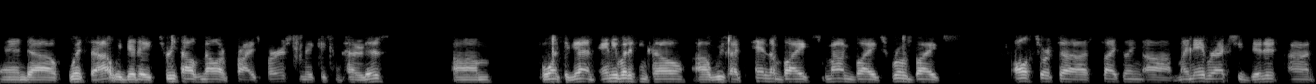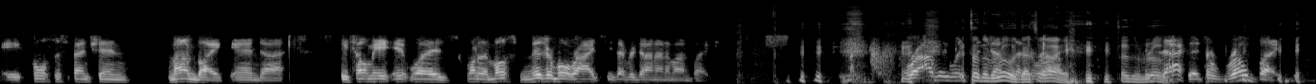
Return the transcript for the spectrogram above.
And uh, with that, we did a $3,000 prize purse to make it competitive. Um, but once again, anybody can go. Uh, we've had tandem bikes, mountain bikes, road bikes, all sorts of cycling. Uh, my neighbor actually did it on a full suspension mountain bike, and uh, he told me it was one of the most miserable rides he's ever done on a mountain bike. probably it's on the road. That's route. why. it's on the road. Exactly. It's a road bike.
